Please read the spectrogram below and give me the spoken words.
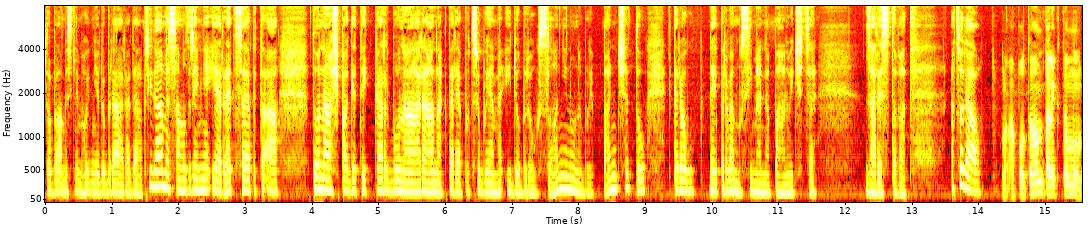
To byla, myslím, hodně dobrá rada. Přidáme samozřejmě i recept a to na špagety carbonara, na které potřebujeme i dobrou slaninu neboli pančetu, kterou nejprve musíme na pánvičce zarestovat. A co dál? No a potom tady k tomu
